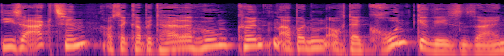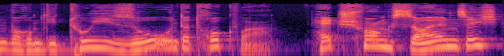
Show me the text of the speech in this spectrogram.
diese Aktien aus der Kapitalerhöhung könnten aber nun auch der Grund gewesen sein, warum die TUI so unter Druck war. Hedgefonds sollen sich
